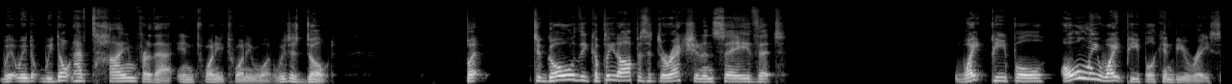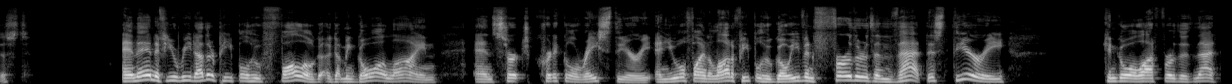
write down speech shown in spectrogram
We, we, we don't have time for that in 2021. We just don't. But to go the complete opposite direction and say that white people, only white people can be racist. And then if you read other people who follow, I mean, go online and search critical race theory, and you will find a lot of people who go even further than that. This theory can go a lot further than that.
